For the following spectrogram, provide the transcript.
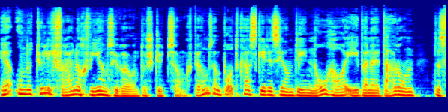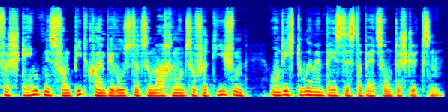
Ja, und natürlich freuen auch wir uns über Unterstützung. Bei unserem Podcast geht es ja um die Know-how-Ebene, darum, das Verständnis von Bitcoin bewusster zu machen und zu vertiefen, und ich tue mein Bestes dabei zu unterstützen.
